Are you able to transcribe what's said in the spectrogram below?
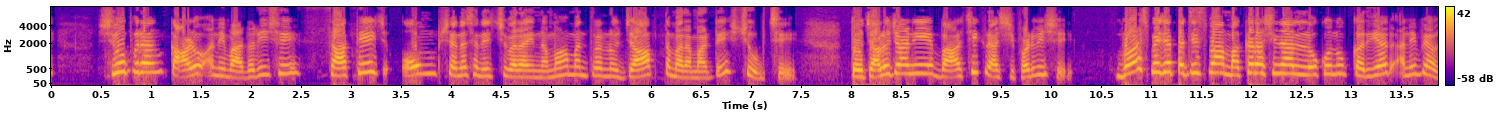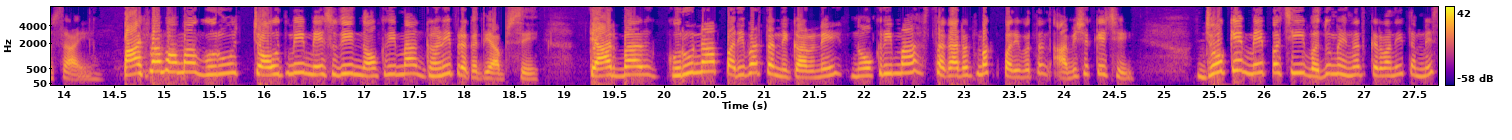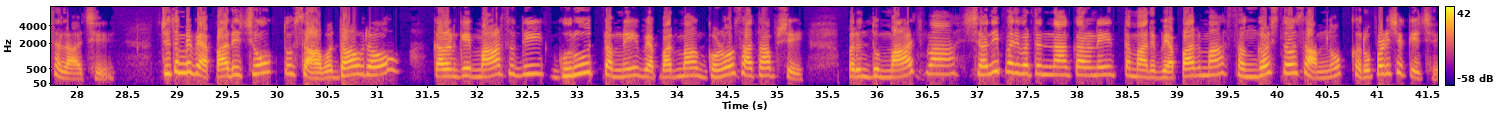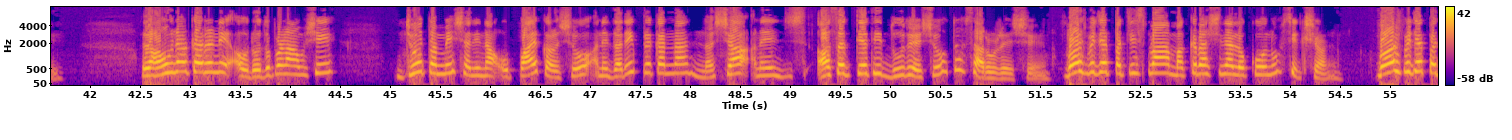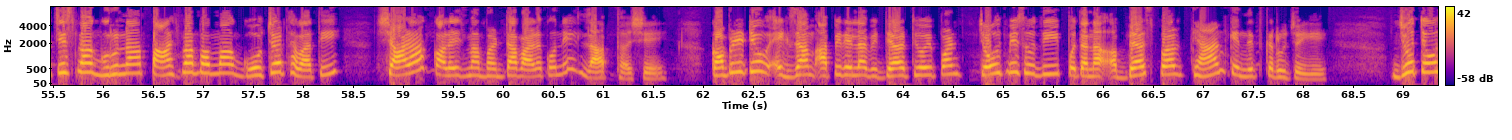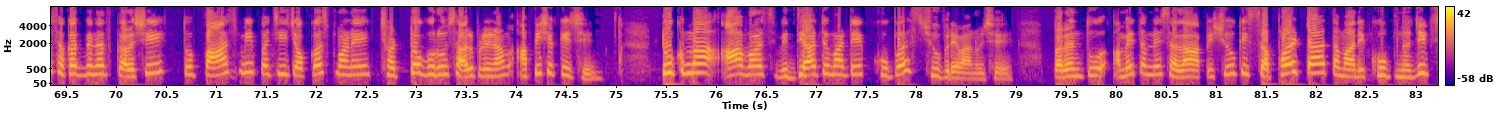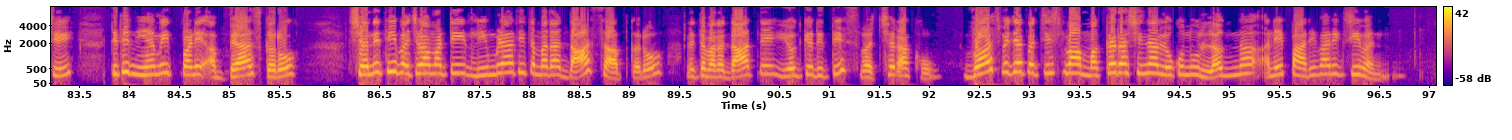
શુભ રંગ, કાળો અને વાદળી છે. સાથે જ ઓમ શન શનિશ્વરાય નમઃ મંત્રનો જાપ તમારા માટે શુભ છે. તો ચાલો જાણીએ વાર્ષિક રાશિફળ વિશે. વર્ષ બે હજાર પચીસમાં મકર રાશિના લોકોનું કરિયર અને વ્યવસાય. પાંચમા ભાવમાં ગુરુ ચૌદમી મે સુધી નોકરીમાં ઘણી પ્રગતિ આપશે. ત્યારબાદ ગુરુના પરિવર્તનને કારણે નોકરીમાં સકારાત્મક પરિવર્તન આવી શકે છે. જો કે મે પછી વધુ મહેનત કરવાની તમને સલાહ છે. જો તમે વેપારી છો, તો સાવધાવ રહો, કારણ કે માર્ચ સુધી ગુરુ તમને વેપારમાં ઘણો સાથ આપશે. પરંતુ માર્ચમાં શનિ પરિવર્તનના કારણે તમારે વેપારમાં સંઘર્ષનો સામનો કરવો પડી શકે છે. રાહુના કારણે અવરોધો પણ આવશે. જો તમે શનિના ઉપાય કરશો અને દરેક પ્રકારના નશા અને અસત્યથી દૂર રહેશો, તો સારું રહેશે. વર્ષ બે હજાર પચીસમાં મકર રાશિના લોકોનું શિક્ષણ. વર્ષ બે હજાર પચીસમાં ગુરુના પાંચમા ભાવમાં ગોચર થવાથી શાળા, કોલેજમાં ભણતા બાળકોને લાભ થશે. કોમ્પિટિટિવ એક્ઝામ આપી રહેલા વિદ્યાર્થીઓએ પણ ચૌદમી સુધી પોતાના અભ્યાસ પર ધ્યાન કેન્દ્રિત કરવું જોઈએ. જો તેઓ સખત મહેનત કરશે, તો પાંચમી પછી ચોક્કસપણે છઠ્ઠો ગુરુ સારું પરિણામ આપી શકે છે. ટૂંકમાં આ વર્ષ વિદ્યાર્થીઓ માટે ખૂબ જ શુભ રહેવાનું છે. પરંતુ અમે તમને સલાહ આપીશું કે સફળતા તમારી ખૂબ નજીક છે. તેથી નિયમિતપણે અભ્યાસ કરો શનિથી બચવા માટે લીમડાથી તમારા દાંત સાફ કરો અને તમારા દાંતને યોગ્ય રીતે સ્વચ્છ રાખો. વર્ષ બે હજાર પચીસમાં મકર રાશિના લોકોનું લગ્ન અને પારિવારિક જીવન.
